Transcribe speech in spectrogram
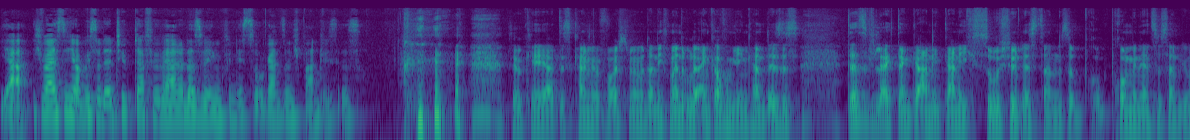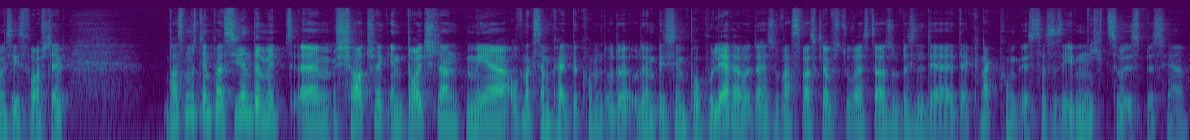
ja, ich weiß nicht, ob ich so der Typ dafür wäre, deswegen finde ich es so ganz entspannt, wie es ist. okay, ja, das kann ich mir vorstellen, wenn man da nicht mal in Ruhe einkaufen gehen kann, dass es, dass es vielleicht dann gar nicht, gar nicht so schön ist, dann so prominent zu sein, wie man sich es vorstellt. Was muss denn passieren, damit ähm, Shorttrack in Deutschland mehr Aufmerksamkeit bekommt oder, oder ein bisschen populärer wird? Also was, was glaubst du, was da so ein bisschen der, der Knackpunkt ist, dass es eben nicht so ist bisher?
